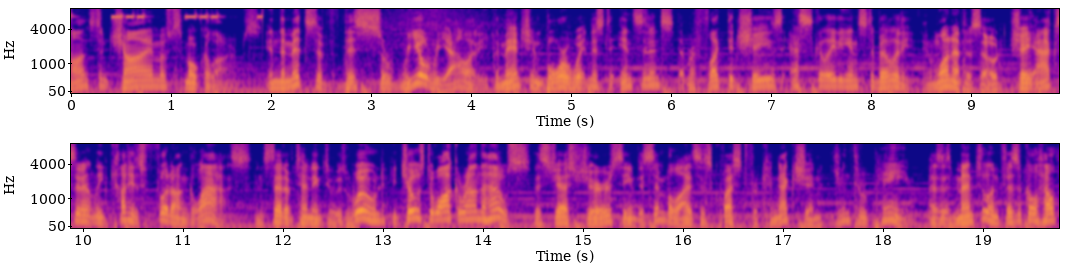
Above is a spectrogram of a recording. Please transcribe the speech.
constant chime of smoke alarms. In the midst of this surreal reality, the mansion bore witness to incidents that reflected Hsieh's escalating instability. In one episode, Hsieh accidentally cut his foot on glass. Instead of tending to his wound, he chose to walk around the house. This gesture seemed to symbolize his quest for connection, even through pain. As his mental and physical health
